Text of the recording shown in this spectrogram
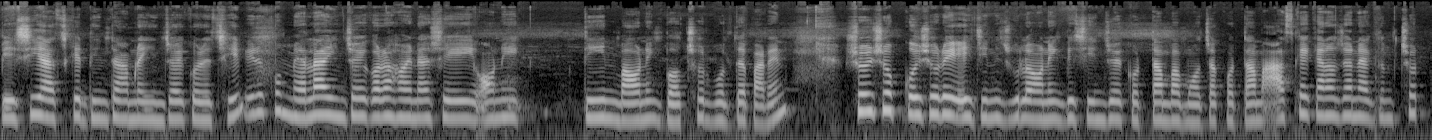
বেশি আজকের দিনটা আমরা এনজয় করেছি। এরকম মেলা এনজয় করা হয় না, সেই অনেক দিন বা অনেক বছর বলতে পারেন। শৈশব কৈশোরে এই জিনিসগুলো অনেক বেশি এনজয় করতাম বা মজা করতাম। আজকে কেন যেন একদম ছোট্ট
